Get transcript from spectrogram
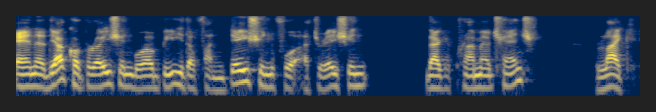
And uh, their cooperation will be the foundation for addressing like climate change, like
